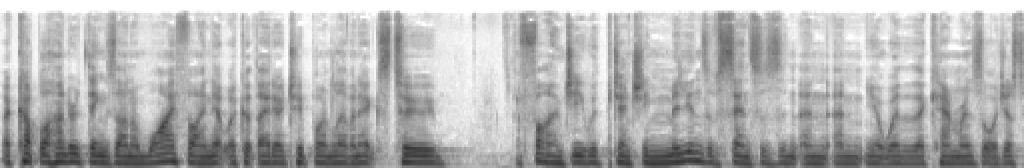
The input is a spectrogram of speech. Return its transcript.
a couple of hundred things on a Wi Fi network at 802.11x to 5G with potentially millions of sensors and, and, and you know whether they're cameras or just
